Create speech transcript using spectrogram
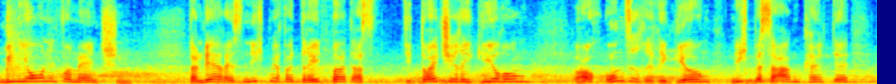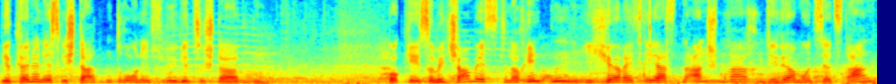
Millionen von Menschen, dann wäre es nicht mehr vertretbar, dass die deutsche Regierung auch unsere Regierung nicht mehr sagen könnte, wir können es gestatten, Drohnenflüge zu starten. Okay, somit schauen wir jetzt nach hinten. Ich höre jetzt die ersten Ansprachen, die hören wir uns jetzt an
